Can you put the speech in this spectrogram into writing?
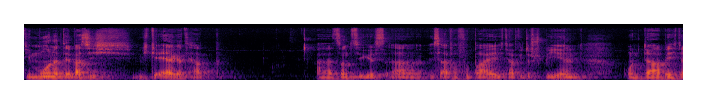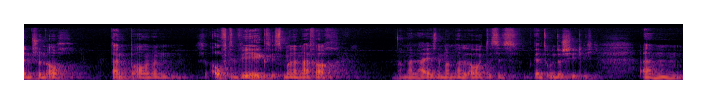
die Monate, was ich mich geärgert habe, äh, sonstiges äh, ist einfach vorbei. Ich darf wieder spielen und da bin ich dann schon auch dankbar. Und auf dem Weg ist man dann einfach manchmal leise, manchmal laut, das ist ganz unterschiedlich. Ähm,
